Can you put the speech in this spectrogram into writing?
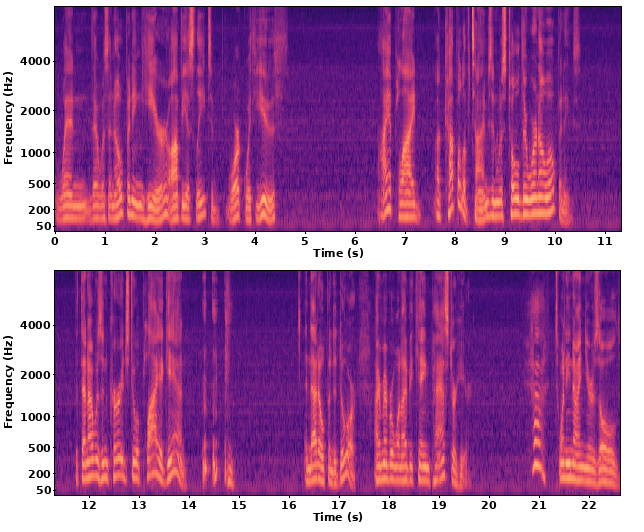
when there was an opening here, obviously, to work with youth, I applied a couple of times and was told there were no openings. But then I was encouraged to apply again. and that opened a door. I remember when I became pastor here, 29 years old,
